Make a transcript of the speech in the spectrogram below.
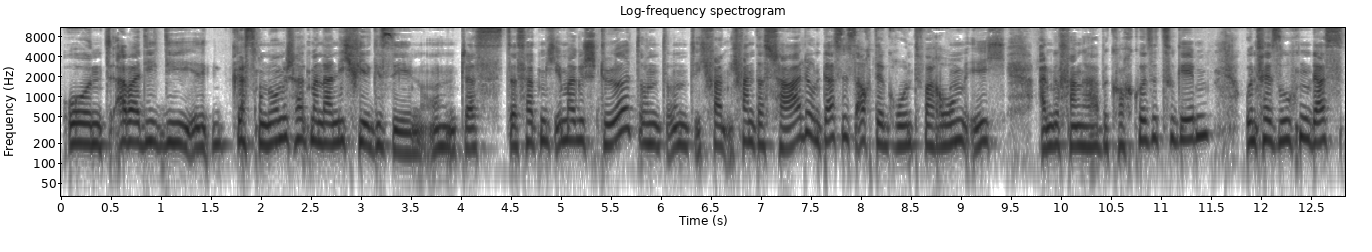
und aber die die gastronomisch hat man da nicht viel gesehen. Und das das hat mich immer gestört und und ich fand ich fand das schade. Und das ist auch der Grund, warum ich angefangen habe Kochkurse zu geben und versuchen das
